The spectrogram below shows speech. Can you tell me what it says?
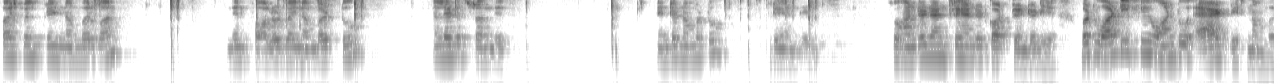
first we'll print number 1 then followed by number 2 and let us run this. Enter number 2 300 so 100 and 300 got printed here. But what if you want to add this number?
